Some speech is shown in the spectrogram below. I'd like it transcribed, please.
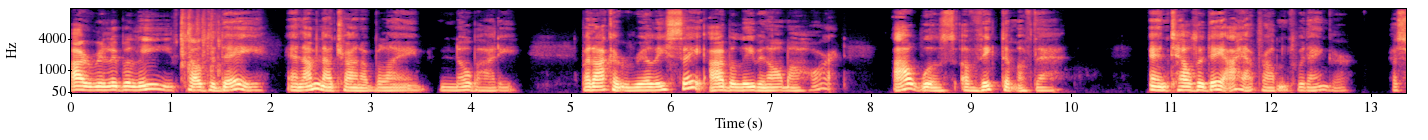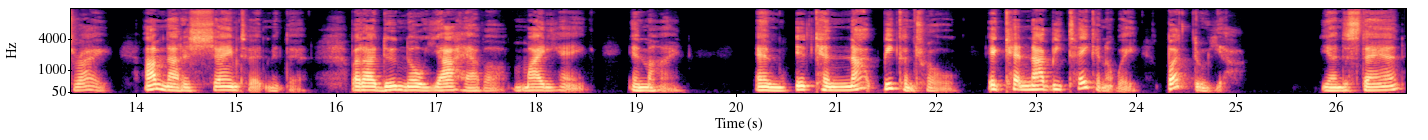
I really believe till today, and I'm not trying to blame nobody, but I could really say I believe in all my heart. I was a victim of that. And till today, I have problems with anger. That's right. I'm not ashamed to admit that. But I do know Yah have a mighty hand in mind. And it cannot be controlled. It cannot be taken away but through Yah. You understand?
